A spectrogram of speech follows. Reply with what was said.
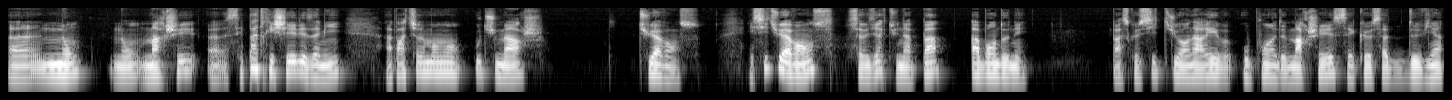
non, non. Marcher, c'est pas tricher, les amis. À partir du moment où tu marches, tu avances. Et si tu avances, ça veut dire que tu n'as pas abandonné. Parce que si tu en arrives au point de marcher, c'est que ça devient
